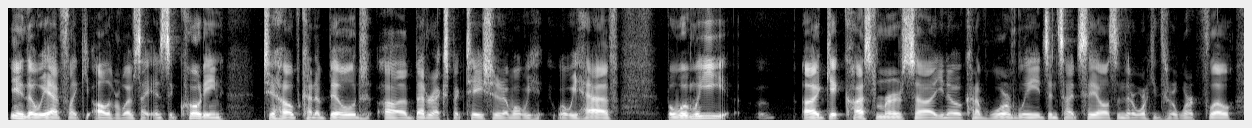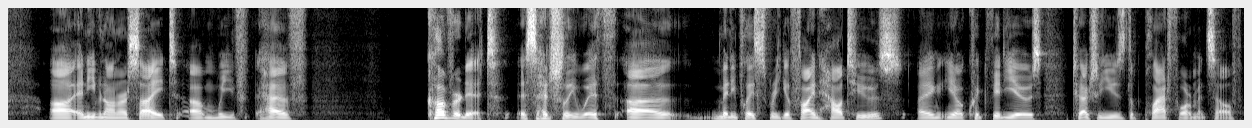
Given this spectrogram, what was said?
Even though we have like all of our website instant quoting to help kind of build a better expectation of what we what we have. But when we uh, get customers, uh, you know, kind of warm leads inside sales, and they're working through a workflow, uh, and even on our site, um, we've have covered it essentially with uh, many places where you can find how-tos, you know, quick videos to actually use the platform itself.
